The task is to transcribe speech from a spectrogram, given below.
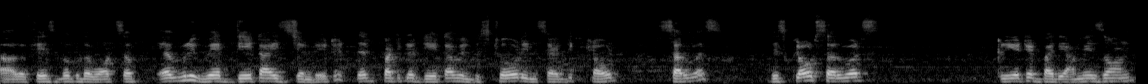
uh, the Facebook, the WhatsApp, everywhere data is generated. That particular data will be stored inside the cloud servers. These cloud servers created by the Amazon,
